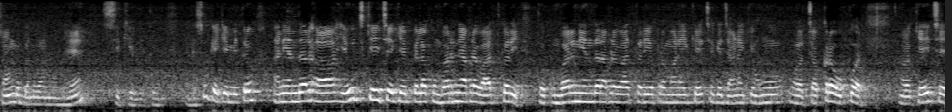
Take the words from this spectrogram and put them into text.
સોંગ બનવાનું મેં શીખી લીધું. એટલે શું કહે કે મિત્રો, આની અંદર એવું જ કહે છે કે પેલા કુંભારની આપણે વાત કરી. તો કુંભારની અંદર આપણે વાત કરીએ પ્રમાણે કહે છે કે જાણે કે હું ચક્ર ઉપર કહે છે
